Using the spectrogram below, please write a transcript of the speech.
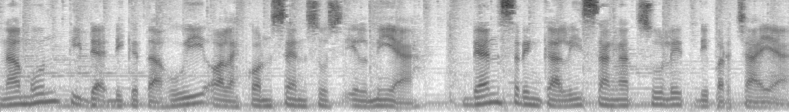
namun tidak diketahui oleh konsensus ilmiah, dan sering kali sangat sulit dipercaya.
